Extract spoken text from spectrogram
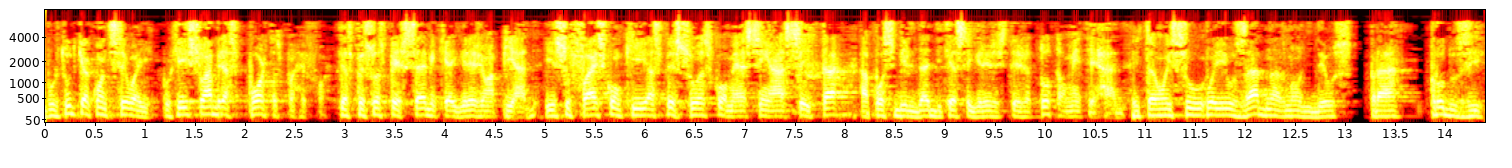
por tudo que aconteceu aí, porque isso abre as portas para a reforma. Que as pessoas percebem que a igreja é uma piada. Isso faz com que as pessoas comecem a aceitar a possibilidade de que essa igreja esteja totalmente errada. Então isso foi usado nas mãos de Deus para produzir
